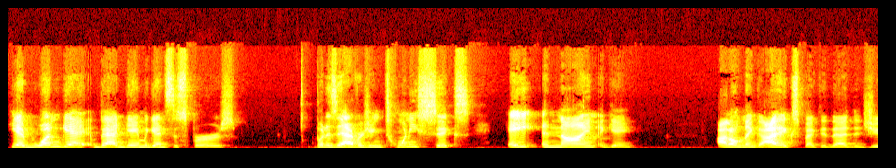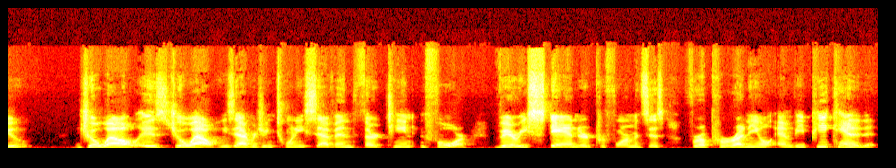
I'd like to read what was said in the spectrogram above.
He had one ga- bad game against the Spurs, but is averaging 26, 8, and 9 a game. I don't think I expected that, did you? Joel is Joel. He's averaging 27, 13, and 4. Very standard performances for a perennial MVP candidate.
